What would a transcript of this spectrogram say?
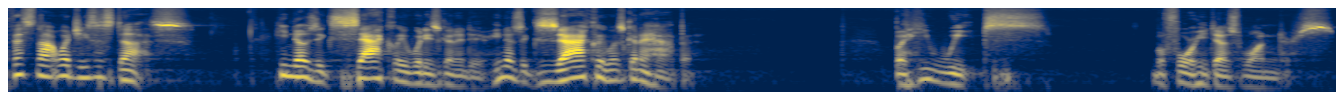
But that's not what Jesus does. He knows exactly what he's going to do, he knows exactly what's going to happen. but he weeps before he does wonders.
